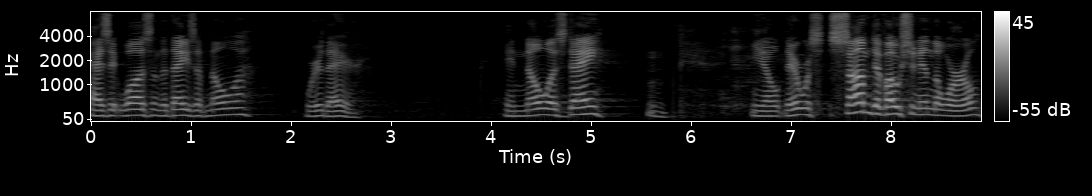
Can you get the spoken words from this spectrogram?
As it was in the days of Noah, we're there. In Noah's day, hmm, you know, there was some devotion in the world.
